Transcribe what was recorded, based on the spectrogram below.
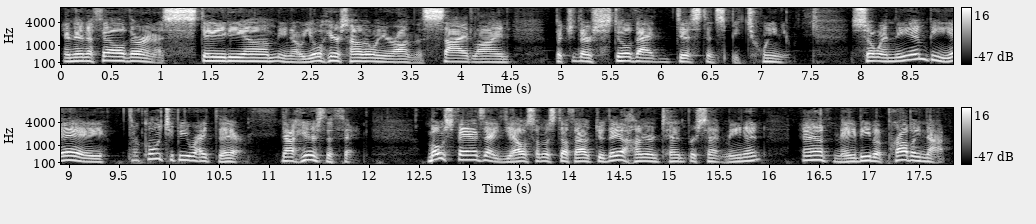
In the NFL, they're in a stadium. You know, you'll hear some of it when you're on the sideline, but there's still that distance between you. So in the NBA, they're going to be right there. Now, here's the thing most fans that yell some of the stuff out, do they 110% mean it? Eh, maybe, but probably not.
